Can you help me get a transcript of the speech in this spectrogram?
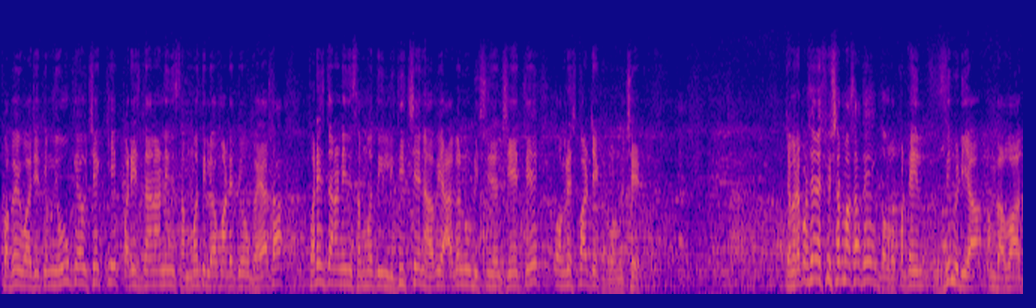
સ્વાભાવિક હોય છે. તેમનું એવું કહેવું છે કે પરેશ ધાનાણીની સંમતિ લેવા માટે તેઓ ગયા હતા. પરેશ ધાનાણીની સંમતિ લીધી છે અને હવે આગળનું ડિસિઝન છે તે કોંગ્રેસ પાર્ટીએ કરવાનું છે. કેમેરા પર્સન એસપી શર્મા સાથે ગૌરવ પટેલ, ઝી મીડિયા, અમદાવાદ.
